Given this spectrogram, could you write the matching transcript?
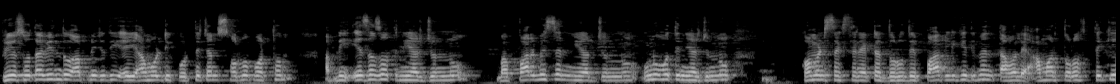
প্রিয় শ্রোতাবিন্দু, আপনি যদি এই আমলটি করতে চান, সর্বপ্রথম আপনি এজাজত নেওয়ার জন্য বা পারমিশন নেওয়ার জন্য, অনুমতি নেওয়ার জন্য কমেন্ট সেকশানে একটা দরুদে পাক লিখে দিবেন, তাহলে আমার তরফ থেকে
